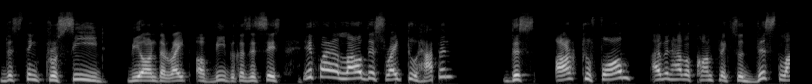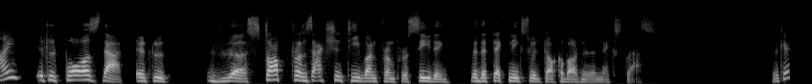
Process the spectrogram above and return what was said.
this thing proceed beyond the right of B because it says, if I allow this right to happen, this arc to form, I will have a conflict. So this line, it'll pause that. It'll uh, stop transaction T1 from proceeding with the techniques we'll talk about in the next class. Okay?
